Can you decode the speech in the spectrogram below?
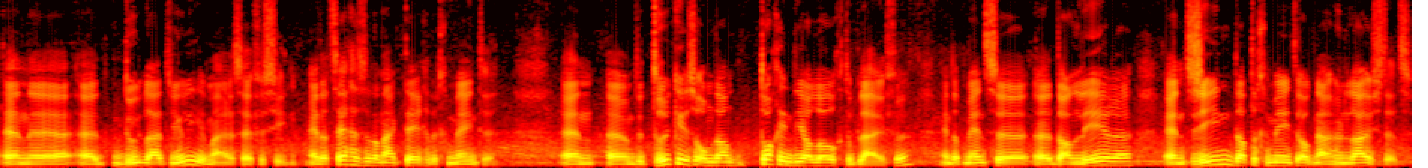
En doe, laat jullie het maar eens even zien. En dat zeggen ze dan eigenlijk tegen de gemeente. En ehm, de truc is om dan toch in dialoog te blijven. En dat mensen eh, dan leren en zien dat de gemeente ook naar hun luistert.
